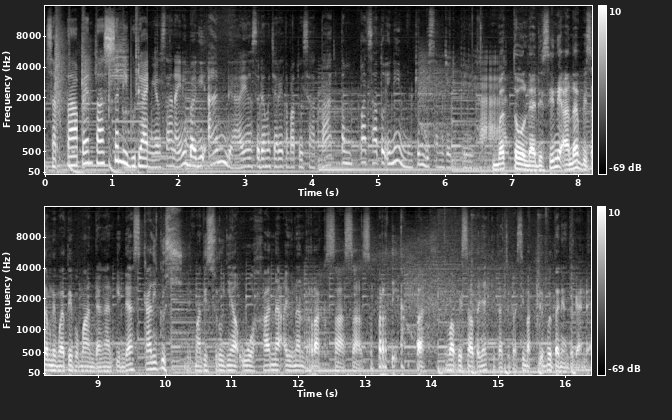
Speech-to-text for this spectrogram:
serta pentas seni budaya. Mirsa, nah ini bagi Anda yang sedang mencari tempat wisata, tempat satu ini mungkin bisa menjadi pilihan. Betul, dan di sini Anda bisa menikmati pemandangan indah sekaligus menikmati serunya wahana ayunan raksasa. Seperti apa tempat wisatanya? Kita coba simak liputannya untuk Anda.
